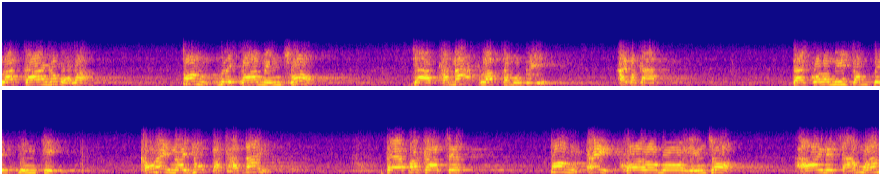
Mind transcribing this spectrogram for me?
หลักการเขาบอกว่า ต้องด้วยความเห็นชอบ จากคณะรัฐมนตรี ให้ประกาศ แต่กรณีจำเป็นจริงๆเขาให้นายกประกาศได้ แต่ประกาศเสร็จ ต้องให้คอรมอเห็นชอบ ภายในสามวัน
